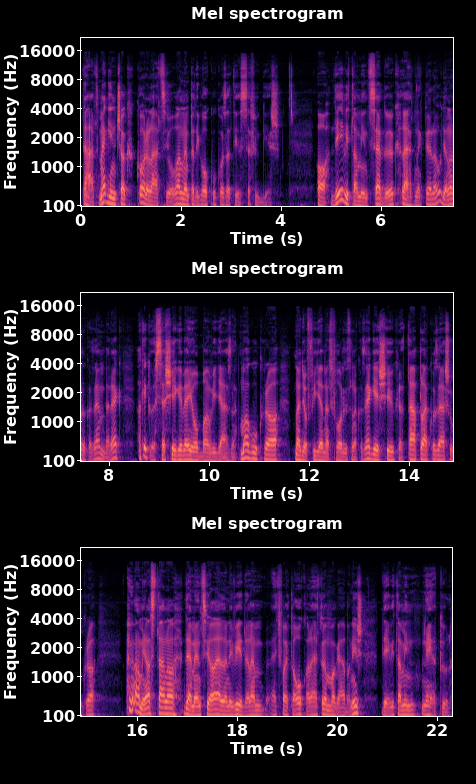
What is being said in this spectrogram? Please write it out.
Tehát megint csak korreláció van, nem pedig okokozati összefüggés. A D-vitamint szedők lehetnek például ugyanazok az emberek, akik összességében jobban vigyáznak magukra, nagyobb figyelmet fordítanak az egészségükre, a táplálkozásukra, ami aztán a demencia elleni védelem egyfajta oka lehet önmagában is, D-vitamin nélkül.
